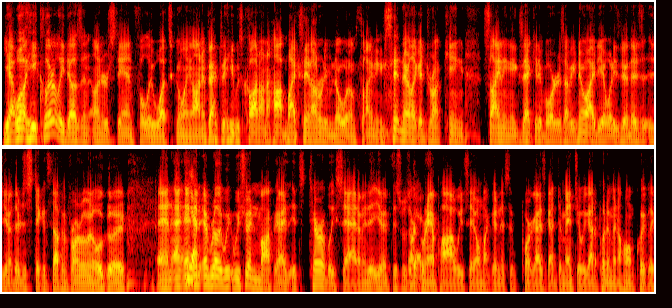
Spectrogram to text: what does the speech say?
Yeah, well, he clearly doesn't understand fully what's going on. In fact, he was caught on a hot mic saying, "I don't even know what I'm signing." He's sitting there like a drunk king, signing executive orders, having no idea what he's doing. They're just, you know, they're just sticking stuff in front of him. And, okay, and and, yeah. and, and, really, we, we shouldn't mock the guy. It's terribly sad. I mean, you know, if this was it our is. grandpa, we'd say, "Oh my goodness, the poor guy's got dementia. We got to put him in a home quickly."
